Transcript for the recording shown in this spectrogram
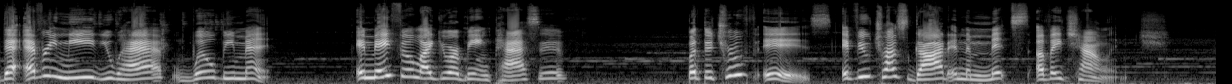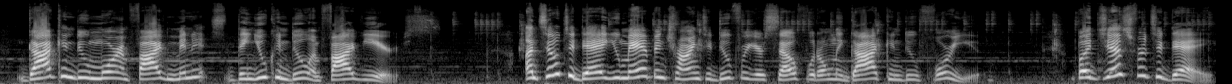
that every need you have will be met. It may feel like you are being passive, but the truth is, if you trust God in the midst of a challenge, God can do more in five minutes than you can do in five years. Until today, you may have been trying to do for yourself what only God can do for you. But just for today,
